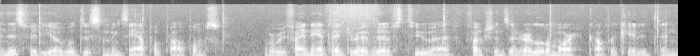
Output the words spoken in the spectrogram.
In this video we'll do some example problems where we find antiderivatives to uh, functions that are a little more complicated than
